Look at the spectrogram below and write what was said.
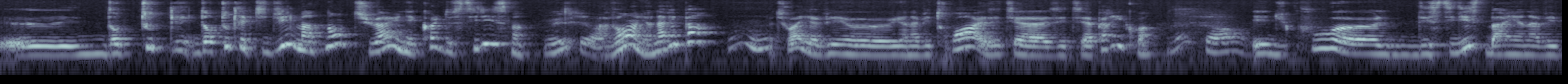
euh, dans, toutes les, dans toutes les petites villes maintenant, tu as une école de stylisme. Oui, c'est vrai. Avant, il n'y en avait pas. Mmh, Tu vois, il y, avait, euh, il y en avait trois, elles étaient à, elles étaient à Paris, quoi. Et du coup, euh, des stylistes, bah, il n'y en avait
